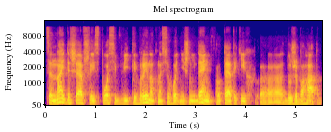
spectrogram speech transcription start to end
Це найдешевший спосіб війти в ринок на сьогоднішній день. Проте таких е, дуже багато.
